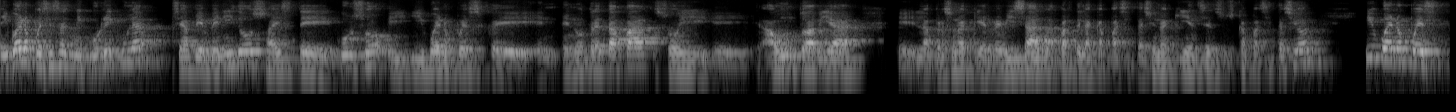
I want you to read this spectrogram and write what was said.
y bueno, pues esa es mi currícula. Sean bienvenidos a este curso. Y, y bueno, pues eh, en, en, otra etapa soy eh, aún todavía eh, la persona que revisa la parte de la capacitación aquí en Census Capacitación. Y bueno, pues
